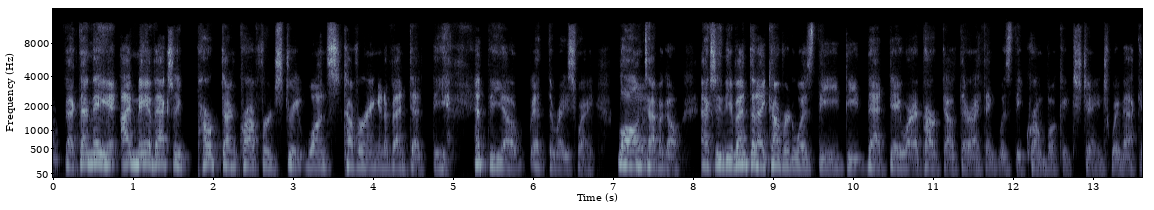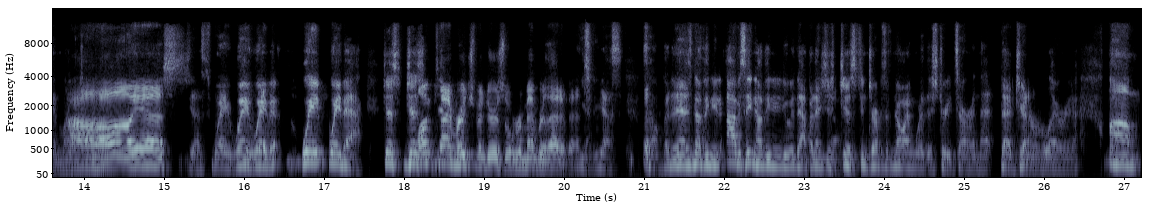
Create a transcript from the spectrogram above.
In fact, I may I may have actually parked on Crawford Street once, covering an event at the at the uh, at the raceway long yeah. time ago. Actually, the event that I covered was the the that day where I parked out there. I think was the Chromebook exchange way back in like oh yes yes way way way way way back. Just just long time Richmonders will remember that event. Yeah, yes. So, but it has nothing to obviously nothing to do with that. But I just just in terms of knowing where the streets are in that that general area. Um,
